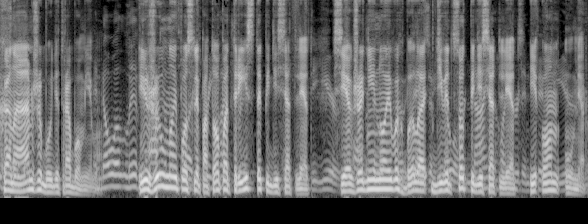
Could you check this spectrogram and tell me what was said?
Ханаан же будет рабом ему». И жил Ной после потопа 350 лет. Всех же дней Ноевых было 950 лет, и он умер.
